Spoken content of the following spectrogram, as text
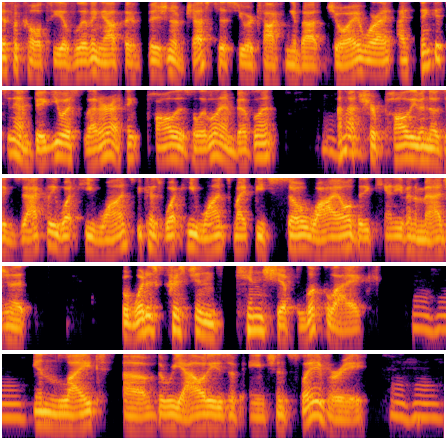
difficulty of living out the vision of justice you were talking about joy where i, I think it's an ambiguous letter i think paul is a little ambivalent i'm not Mhm. sure paul even knows exactly what he wants because what he wants might be so wild that he can't even imagine it but what does Christian kinship look like Mhm. in light of the realities of ancient slavery? Mhm.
